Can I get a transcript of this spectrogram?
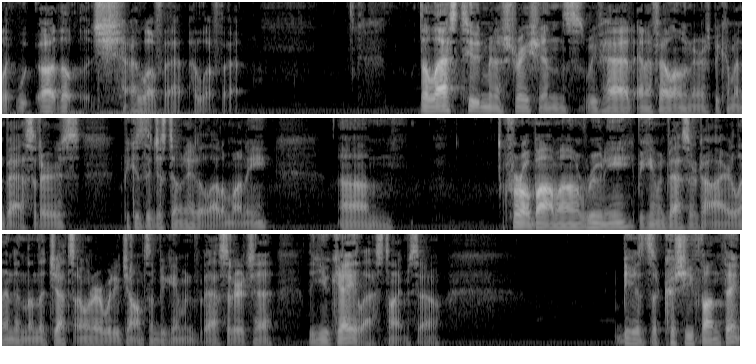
Like, uh, the, I love that. I love that. The last two administrations, we've had NFL owners become ambassadors because they just donate a lot of money. Um, for Obama, Rooney became ambassador to Ireland, and then the Jets owner Woody Johnson became ambassador to the UK last time. So, because it's a cushy, fun thing.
